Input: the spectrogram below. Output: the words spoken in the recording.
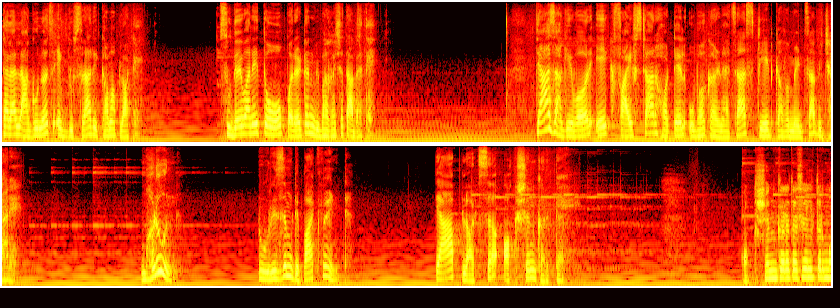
त्याला लागूनच एक दुसरा रिकामा प्लॉट आहे. सुदैवाने तो पर्यटन विभागाच्या ताब्यात आहे. त्या जागेवर एक फाईव्ह स्टार हॉटेल उभं करण्याचा स्टेट गव्हर्नमेंटचा विचार आहे. म्हणून टुरिझम डिपार्टमेंट त्या प्लॉटचं ऑक्शन करतंय. ऑप्शन करत असेल तर मग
